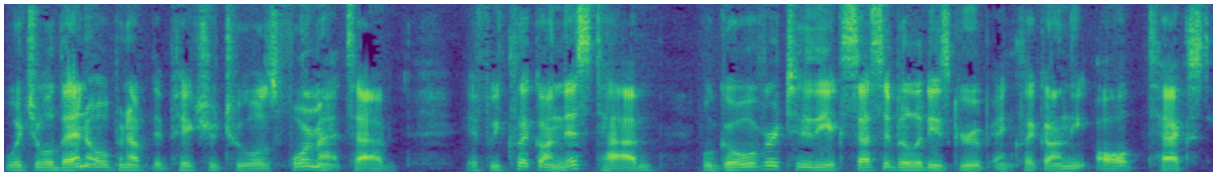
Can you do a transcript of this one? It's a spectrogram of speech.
which will then open up the Picture Tools Format tab. If we click on this tab, we'll go over to the Accessibilities group and click on the Alt Text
